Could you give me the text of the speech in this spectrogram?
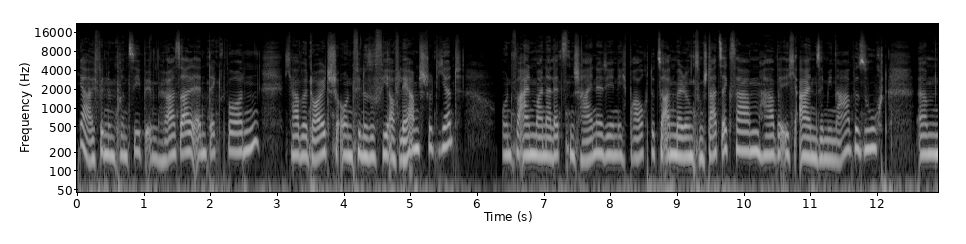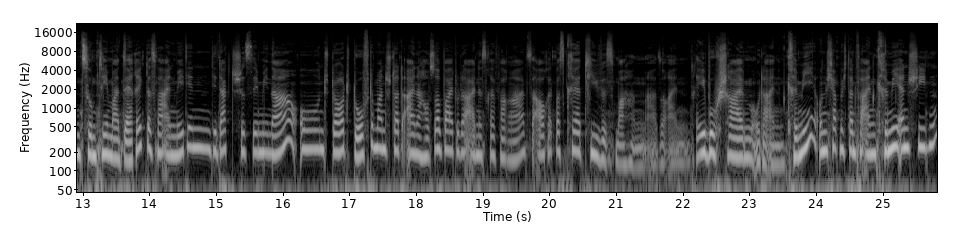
Ja, ich bin im Prinzip im Hörsaal entdeckt worden. Ich habe Deutsch und Philosophie auf Lehramt studiert und für einen meiner letzten Scheine, den ich brauchte zur Anmeldung zum Staatsexamen, habe ich ein Seminar besucht ähm, zum Thema Derrick. Das war ein mediendidaktisches Seminar und dort durfte man statt einer Hausarbeit oder eines Referats auch etwas Kreatives machen, also ein Drehbuch schreiben oder einen Krimi. Und ich habe mich dann für einen Krimi entschieden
